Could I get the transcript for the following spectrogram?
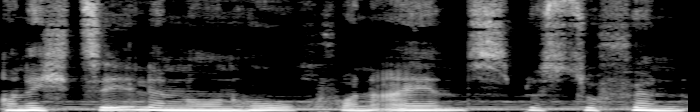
Und ich zähle nun hoch von eins bis zu fünf.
